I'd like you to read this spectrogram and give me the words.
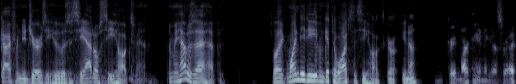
Guy from New Jersey who was a Seattle Seahawks fan. I mean, how does that happen? Like, when did you even get to watch the Seahawks? Grow, you know, great marketing, I guess, right?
